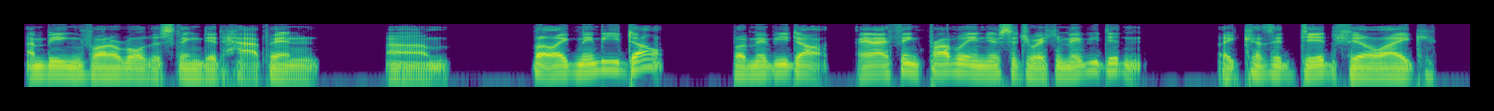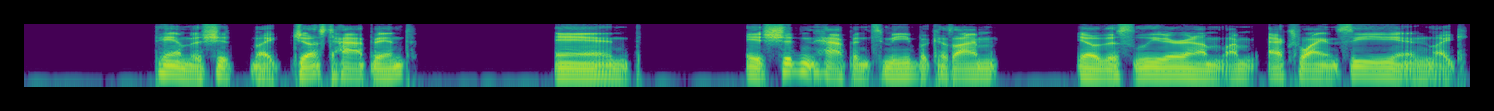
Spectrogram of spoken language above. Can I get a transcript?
I'm being vulnerable. This thing did happen. Um, but like maybe you don't, but maybe you don't. And I think probably in your situation, maybe you didn't, like, cause it did feel like, damn, this shit like just happened and it shouldn't happen to me because I'm, you know, this leader and I'm, I'm X, Y, and Z. And like,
